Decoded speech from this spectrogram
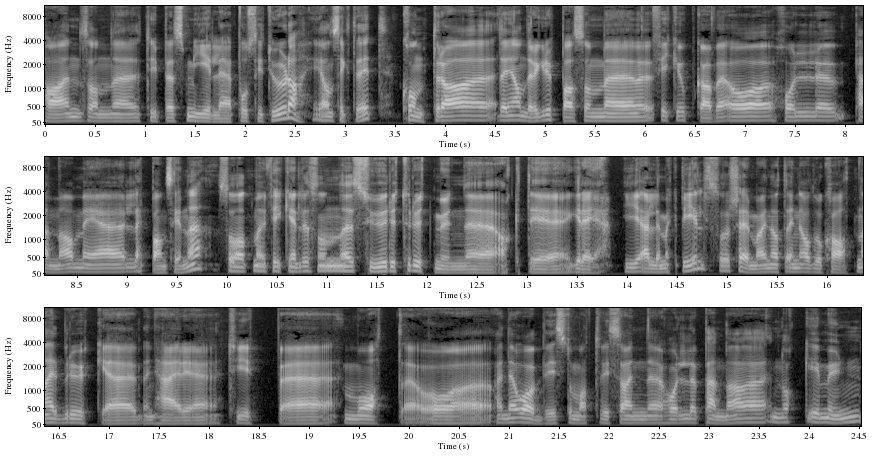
ha en sånn eh, type smilepositur da, i ansiktet ditt, kontra den andre gruppa som uh, fikk i oppgave å holde penna med leppene sine, sånn at man fikk en litt sånn sur trutmunnaktig greie. I Elle McBeal så ser man at den advokaten her bruker den her eh, type måte, og han er overbevist om at hvis han holder penna nok i munnen,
